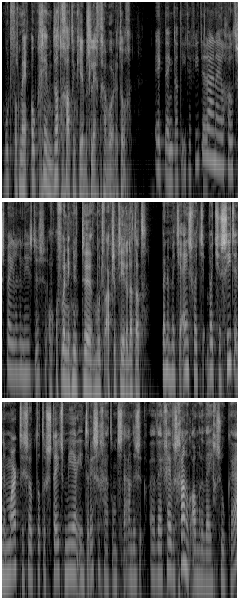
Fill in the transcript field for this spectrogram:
moet volgens mij ook op een gegeven moment dat gat een keer beslecht gaan worden, toch? Ik denk dat ITVite daar een hele grote speler in is. Dus Of, of ben ik nu te, moeten we accepteren dat dat... Ik ben het met je eens. Wat je, wat je ziet in de markt is ook dat er steeds meer interesse gaat ontstaan. Dus eh, werkgevers gaan ook andere wegen zoeken. Hè?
